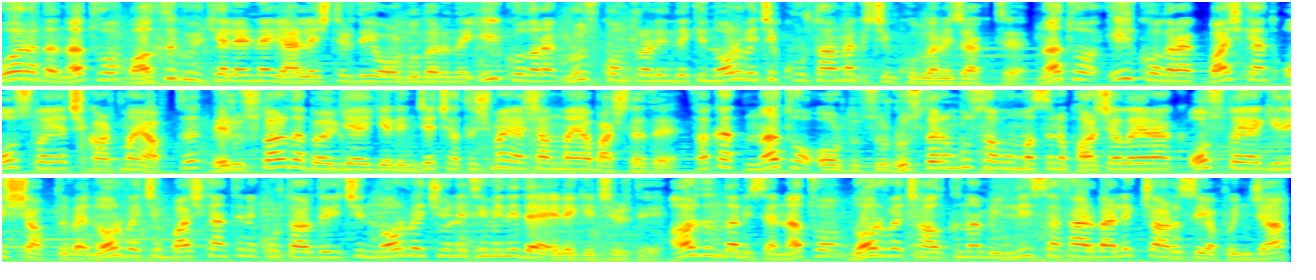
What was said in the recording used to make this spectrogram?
Bu arada NATO Baltık ülkelerine yerleştirdiği ordularını ilk olarak Rus kontrolündeki Norveç'i kurtarmak için kullanacaktı. NATO ilk olarak başkent Oslo'ya çıkartma yaptı ve Ruslar da bölgeye gelince çatışma yaşanmaya başladı. Fakat NATO ordusu Rusların bu savunmasını parçalayarak Oslo'ya giriş yaptı ve Norveç'in başkentini kurtardığı için Norveç yönetimini de ele geçirdi. Ardından ise NATO Norveç halkına milli seferberlik çağrısı yapınca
